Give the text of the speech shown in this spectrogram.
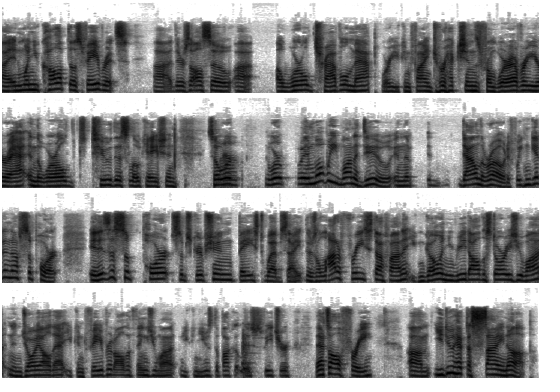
uh, and when you call up those favorites, uh, there's also uh, a world travel map where you can find directions from wherever you're at in the world to this location. So wow. we're we're in what we want to do in the down the road. If we can get enough support, it is a support subscription based website. There's a lot of free stuff on it. You can go and read all the stories you want and enjoy all that. You can favorite all the things you want. You can use the bucket list feature. That's all free. Um, you do have to sign up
